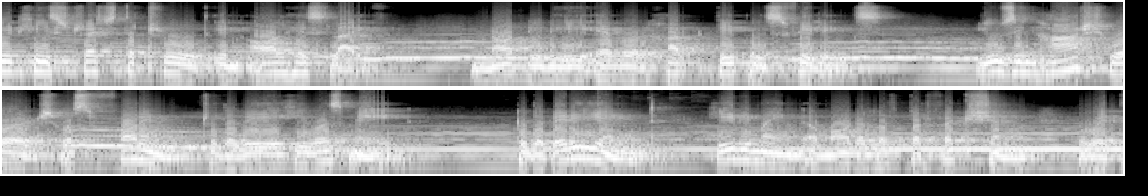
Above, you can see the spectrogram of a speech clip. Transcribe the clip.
did he stretch the truth in all his life, nor did he ever hurt people's feelings. Using harsh words was foreign to the way he was made. To the very end, he remained a model of perfection with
